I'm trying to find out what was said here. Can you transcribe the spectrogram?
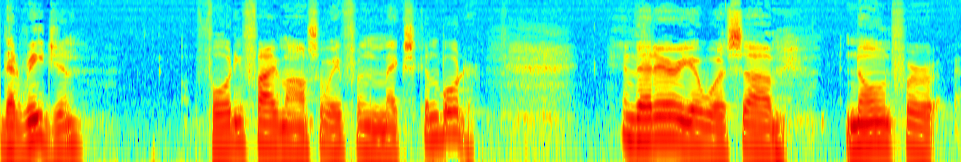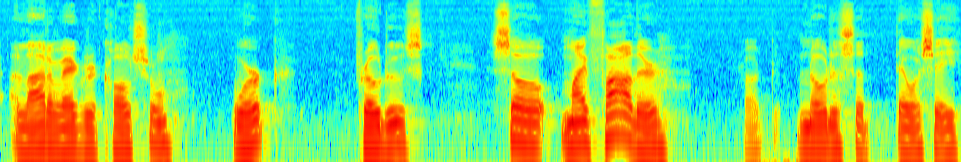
that region, 45 miles away from the Mexican border, and that area was um, known for a lot of agricultural work, produce, so my father uh, noticed that there was a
